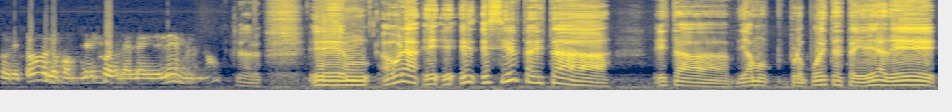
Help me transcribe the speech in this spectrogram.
sobre todo lo complejo de la ley de lema, ¿no? Claro. Em, ahora, ¿es, cierta esta, esta, digamos, propuesta, esta idea de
